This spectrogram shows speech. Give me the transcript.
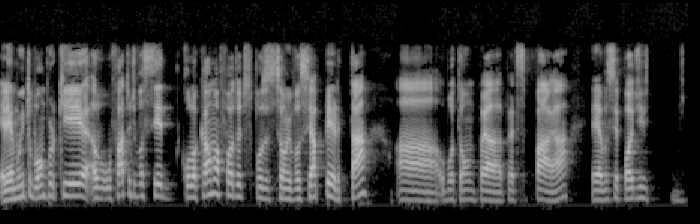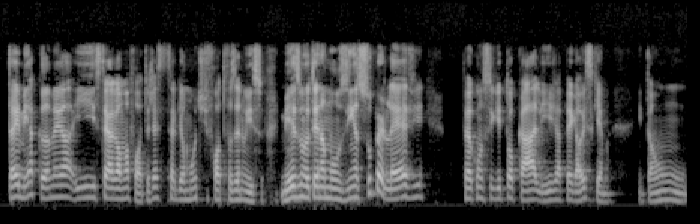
Ele é muito bom porque o fato de você colocar uma foto à disposição e você apertar a, o botão para disparar, é, você pode tremer a câmera e estragar uma foto. Eu já estraguei um monte de foto fazendo isso. Mesmo eu tendo a mãozinha super leve para conseguir tocar ali e já pegar o esquema. Então,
